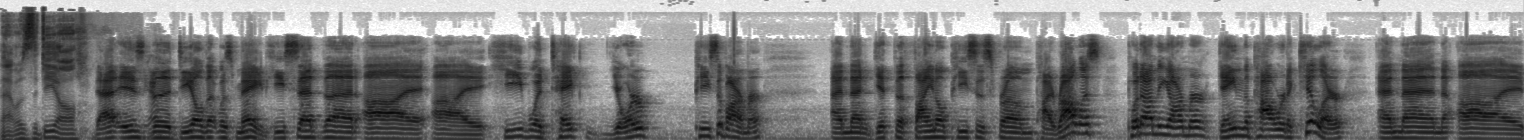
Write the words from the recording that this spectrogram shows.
That was the deal. That is Yeah. the deal that was made. He said that uh, uh, he would take your piece of armor and then get the final pieces from Pyralis, put on the armor, gain the power to kill her, and then uh,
